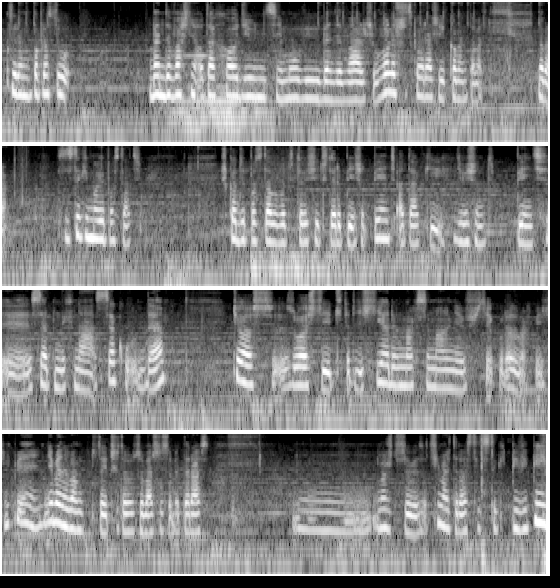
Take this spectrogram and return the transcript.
w którym po prostu będę właśnie o tak chodził, nic nie mówił i będę walczył. Wolę wszystko raczej komentować. Dobra, statystyki mojej postaci. Szkody podstawowe 44,55, ataki 95 y, setnych na sekundę. Cios złości 41 maksymalnie, wściekły rozmach 55. Nie będę wam tutaj czytał, zobaczcie sobie teraz. Mm, możecie sobie zatrzymać teraz statystyki PvP. Y,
